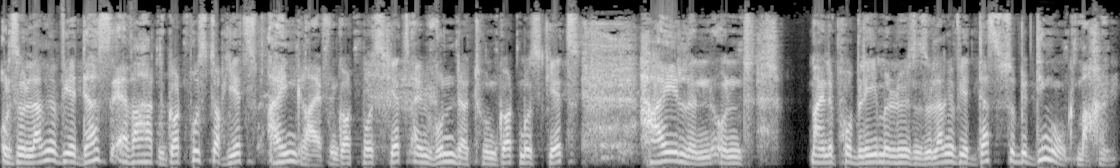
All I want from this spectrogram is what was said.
Und solange wir das erwarten, Gott muss doch jetzt eingreifen, Gott muss jetzt ein Wunder tun, Gott muss jetzt heilen und meine Probleme lösen, solange wir das zur Bedingung machen,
